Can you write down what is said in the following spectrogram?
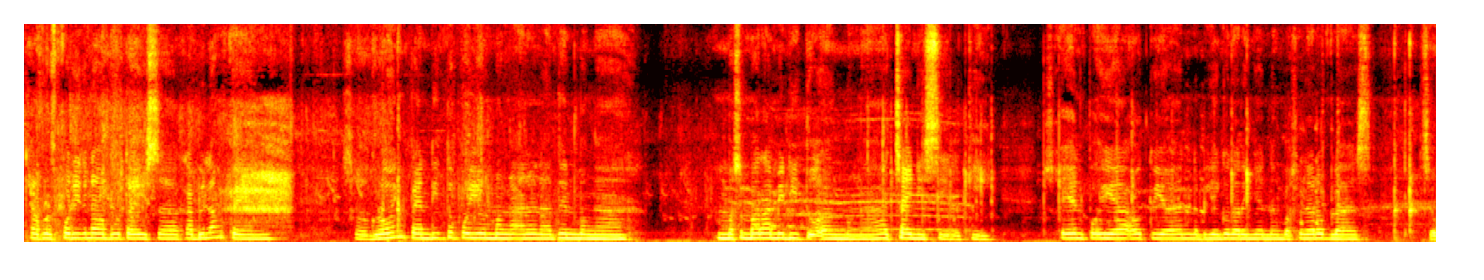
Tapos po dito naman po tayo sa kabilang pen. So, growing pen, dito po yung mga ano natin, mga mas marami dito ang mga Chinese Silky. So, ayan po, i-out ko yan. Nabigyan ko na rin yan ng Basonero Plus. So,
